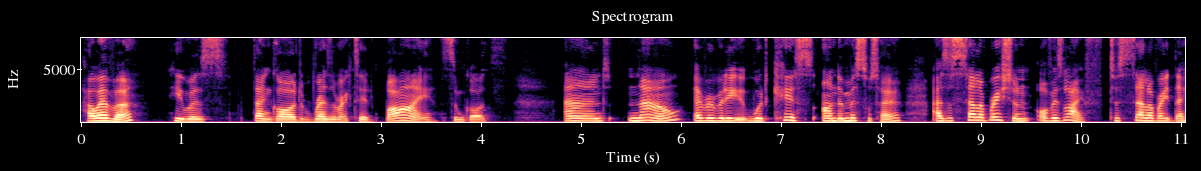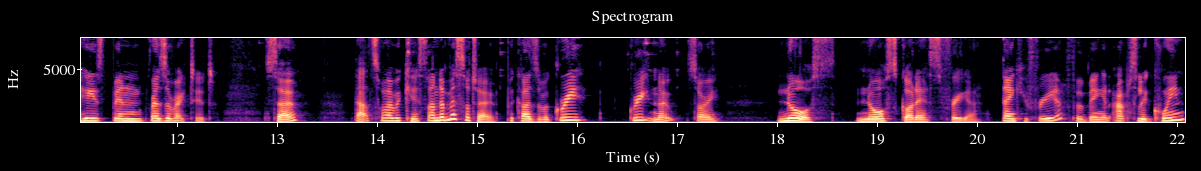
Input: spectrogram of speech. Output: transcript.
However, he was, thank God, resurrected by some gods and now everybody would kiss under mistletoe as a celebration of his life, to celebrate that he's been resurrected. So that's why we kiss under mistletoe, because of a Greek, Greek, no, sorry, Norse, Norse goddess Frigga. Thank you, Frigga, for being an absolute queen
